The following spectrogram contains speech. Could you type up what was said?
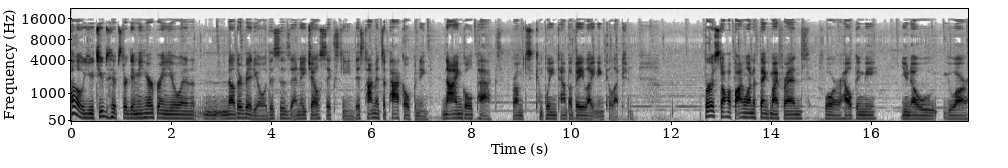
Hello YouTube, Hipster Gaming here, bringing you an another video. This is NHL 16. This time it's a pack opening. 9 gold packs from completing Tampa Bay Lightning collection. First off, I want to thank my friends for helping me. You know who you are.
